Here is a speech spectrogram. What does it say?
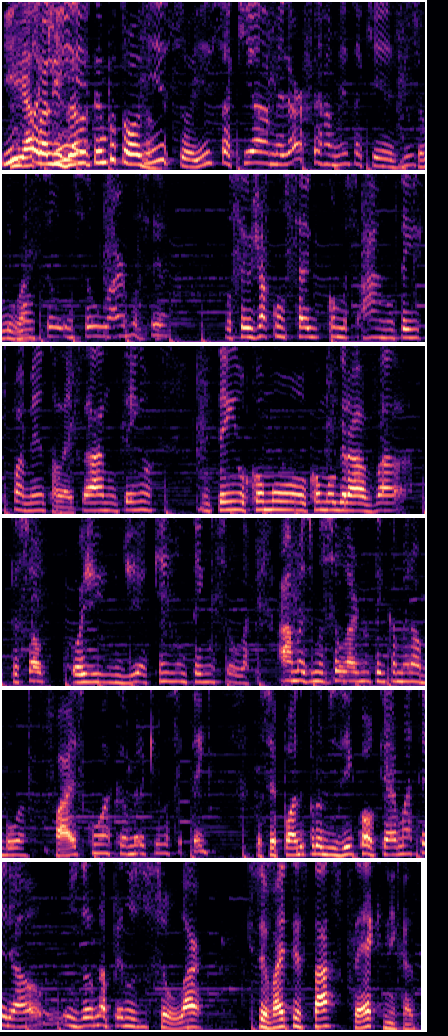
isso e atualizando aqui, o tempo todo. Isso, isso aqui é a melhor ferramenta que existe. Celular. Um, cel um celular você, você já consegue começar. Ah, não tem equipamento, Alex. Ah, não tenho não tenho como, como gravar. Pessoal, hoje em dia, quem não tem um celular? Ah, mas meu celular não tem câmera boa. Faz com a câmera que você tem. Você pode produzir qualquer material usando apenas o celular. Você vai testar as técnicas,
